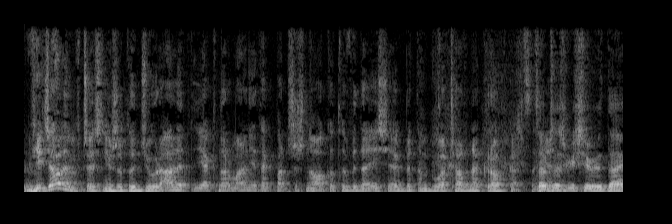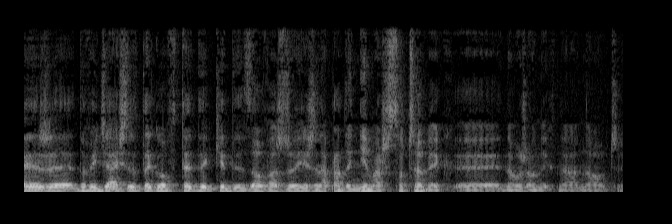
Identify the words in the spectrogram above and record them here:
Wiedziałem wcześniej, że to dziura, ale jak normalnie tak patrzysz na oko, to wydaje się, jakby tam była czarna kropka. Co Cały czas mi się wydaje, że dowiedziałeś się do tego wtedy, kiedy zauważyłeś, że naprawdę nie masz soczewek e, nałożonych na, na oczy.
